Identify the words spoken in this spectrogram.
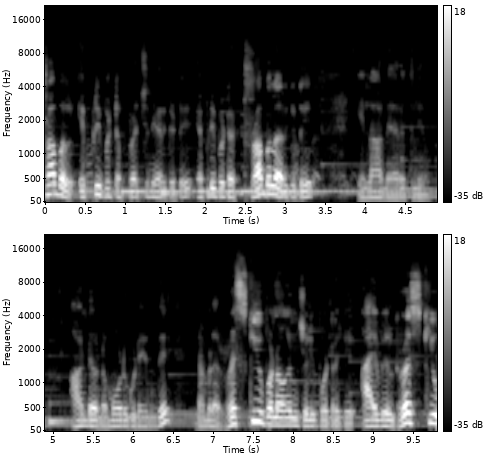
trouble எப்படிப்பட்ட பிரச்சனையாக இருக்கட்டும் எப்படிப்பட்ட ட்ரபிளாக இருக்கட்டும் எல்லா நேரத்துலையும். ஆண்டவர் நம்மோடு கூட இருந்து நம்மளை ரெஸ்கியூ பண்ணுவாங்கன்னு சொல்லி போட்டிருக்கு. I will rescue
